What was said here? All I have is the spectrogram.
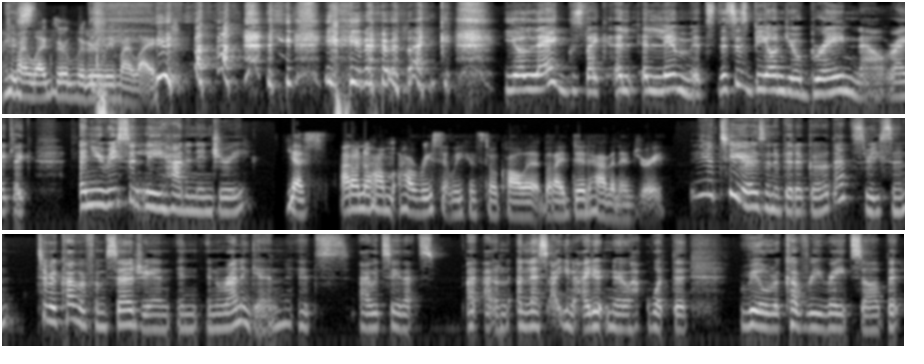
My legs are literally my life. you know, like your legs, like a, a limb. It's this is beyond your brain now, right? Like, and you recently had an injury. Yes, I don't know how how recent we can still call it, but I did have an injury. Yeah, two years and a bit ago. That's recent. To recover from surgery and, and, and run again, it's I would say that's unless you know I don't know what the real recovery rates are, but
